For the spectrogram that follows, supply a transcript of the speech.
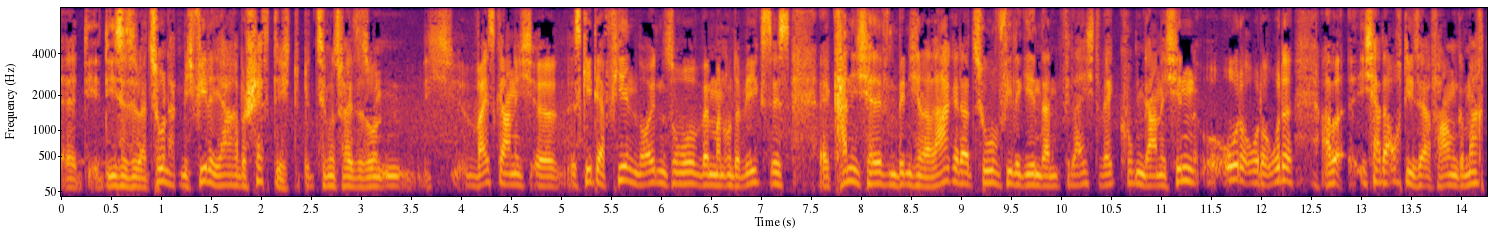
äh, die, diese Situation hat mich viele Jahre beschäftigt, beziehungsweise so, ich weiß gar nicht, äh, es geht ja vielen Leuten so, wenn man unterwegs ist, äh, kann ich helfen, bin ich in der Lage dazu? Viele gehen dann vielleicht weg, gucken gar nicht hin oder, oder, oder. Aber ich hatte auch diese Erfahrung gemacht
